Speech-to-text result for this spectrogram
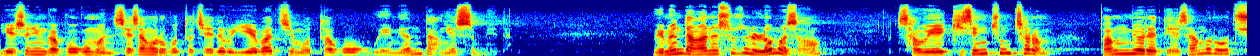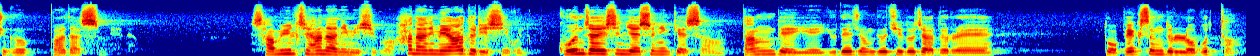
예수님과 복음은 세상으로부터 제대로 이해받지 못하고 외면당했습니다. 외면당하는 수준을 넘어서 사회의 기생충처럼 박멸의 대상으로 취급받았습니다. 삼위일체 하나님이시고 하나님의 아들이시고 구원자이신 예수님께서 당대의 유대 종교 지도자들의 또 백성들로부터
